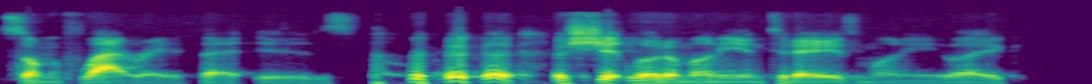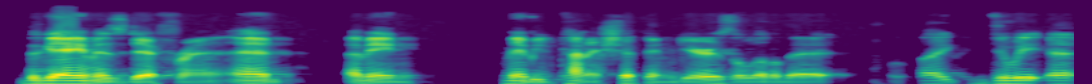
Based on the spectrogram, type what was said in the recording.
some flat rate that is a shitload of money in today's money. Like the game is different, and I mean, maybe kind of shifting gears a little bit. Like, do we uh,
